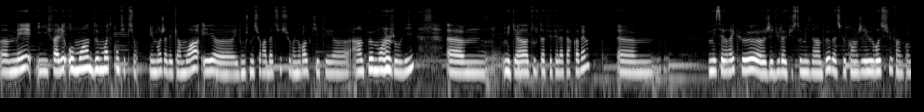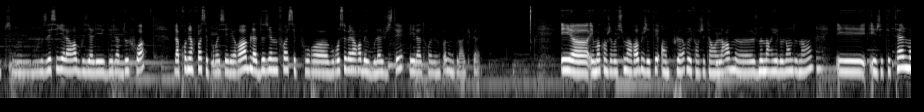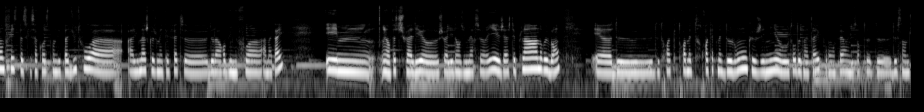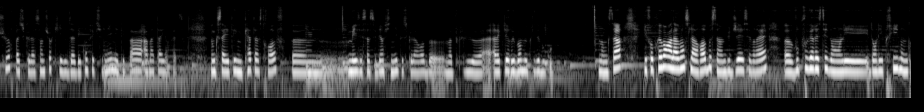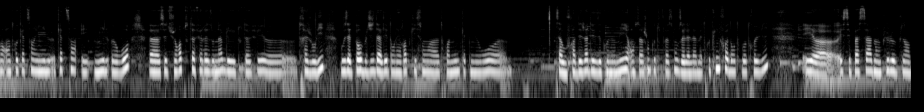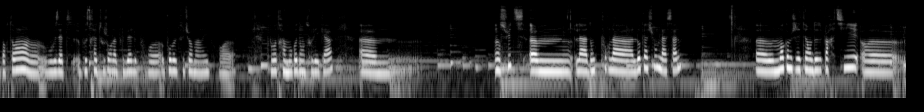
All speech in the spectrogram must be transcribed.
Euh, mais il fallait au moins deux mois de confection. Et moi j'avais qu'un mois euh, et, donc je me suis rabattue sur une robe qui était euh, un peu moins jolie, mais qui a tout à fait fait l'affaire quand même. mais c'est vrai que j'ai dû la customiser un peu parce que quand j'ai reçu, enfin quand vous essayez la robe, vous y allez déjà deux fois. La première fois c'est pour essayer les robes, la deuxième fois c'est pour vous recevez la robe et vous l'ajustez, et la troisième fois donc vous la récupérez. Euh, et, moi, quand j'ai reçu ma robe, j'étais en pleurs, enfin, j'étais en larmes. Euh, je me mariais le lendemain et, j'étais tellement triste parce que ça correspondait pas du tout à, l'image que je m'étais faite euh, de la robe une fois à ma taille. Et, hum, en fait, je suis allée dans une mercerie et j'ai acheté plein de rubans et euh, de, de 3-4 mètres, mètres de long que j'ai mis autour de ma taille pour en faire une sorte de, de ceinture parce que la ceinture qu'ils avaient confectionnée n'était pas à ma taille en fait. Donc ça a été une catastrophe, euh, mais ça s'est bien fini parce que la robe euh, m'a plu, avec les rubans me plaisait beaucoup. Donc ça, il faut prévoir à l'avance la robe, c'est un budget, c'est vrai. Euh, vous pouvez rester dans les, dans les prix, donc entre 400 et 1000, 400 et 1000 euros. Euh, c'est une robe tout à fait raisonnable et tout à fait euh, très jolie. Vous n'êtes pas obligé d'aller dans les robes qui sont à 3000, 4000 euros. ça vous fera déjà des économies en sachant que de toute façon vous allez la mettre qu'une fois dans votre vie. Et, et c'est pas ça non plus le plus important. vous, êtes, vous serez toujours la plus belle pour, pour votre futur mari, pour pour votre amoureux dans tous les cas. Euh, ensuite, euh, donc pour la location de la salle, euh, moi, comme j'étais en deux parties,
